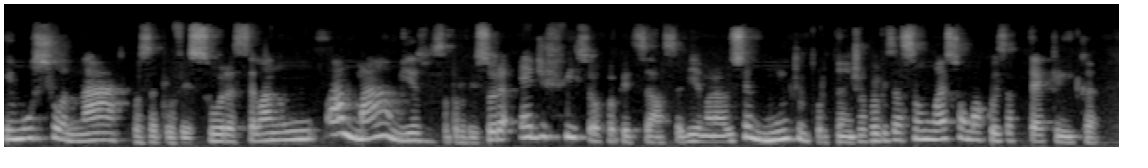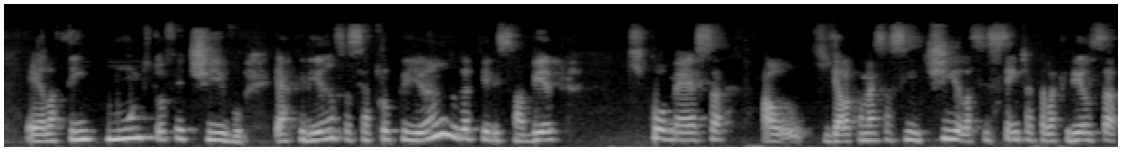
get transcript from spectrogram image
emocionar com essa professora, se ela não amar mesmo essa professora, é difícil alfabetizar, sabia, Manuel? Isso é muito importante. A alfabetização não é só uma coisa técnica, ela tem muito do afetivo. É a criança se apropriando daquele saber que começa, que ela começa a sentir, ela se sente aquela criança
